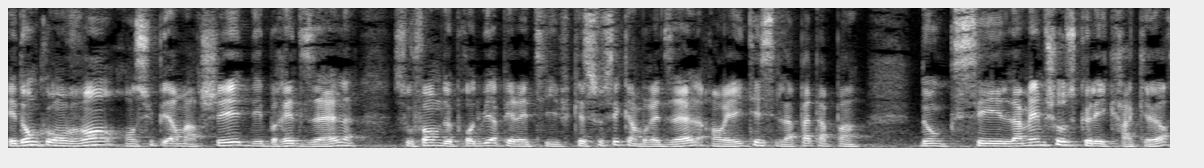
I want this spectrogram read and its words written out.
Et donc on vend en supermarché des bretzels sous forme de produits apéritifs. Qu'est-ce que c'est qu'un bretzel? En réalité, c'est de la pâte à pain. Donc c'est la même chose que les crackers.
